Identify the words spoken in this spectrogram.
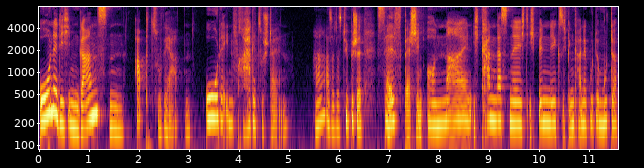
ohne dich im Ganzen abzuwerten oder in Frage zu stellen. Also das typische Self-Bashing. Oh nein, ich kann das nicht, ich bin nichts, ich bin keine gute Mutter,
